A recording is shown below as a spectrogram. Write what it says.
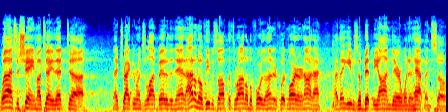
Well, that's a shame. I'll tell you that uh, that tractor runs a lot better than that. I don't know if he was off the throttle before the 100 foot mark or not. I, I think he was a bit beyond there when it happened. So,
